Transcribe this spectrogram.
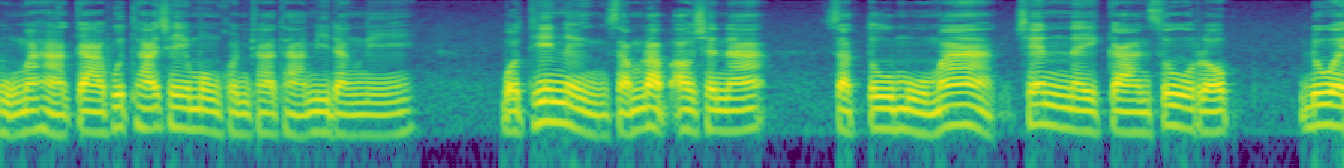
หุงมหากาพุทธชัยมงคลคาถามีดังนี้ บทที่หนึ่งสำหรับเอาชนะศัตรูหมู่มาก เช่นในการสู้รบ ด้วย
